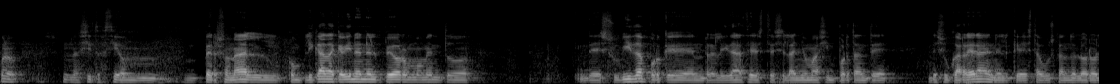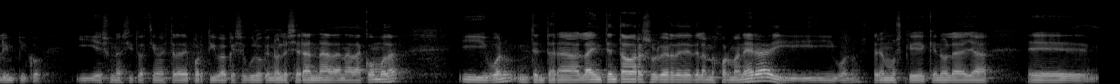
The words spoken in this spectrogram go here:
Bueno, es una situación personal complicada que viene en el peor momento de su vida porque en realidad este es el año más importante de su carrera en el que está buscando el oro olímpico y es una situación extradeportiva que seguro que no le será nada, nada cómoda. Y bueno, intentará, la ha intentado resolver de, la mejor manera y, bueno, esperemos que, que no le haya, eh,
